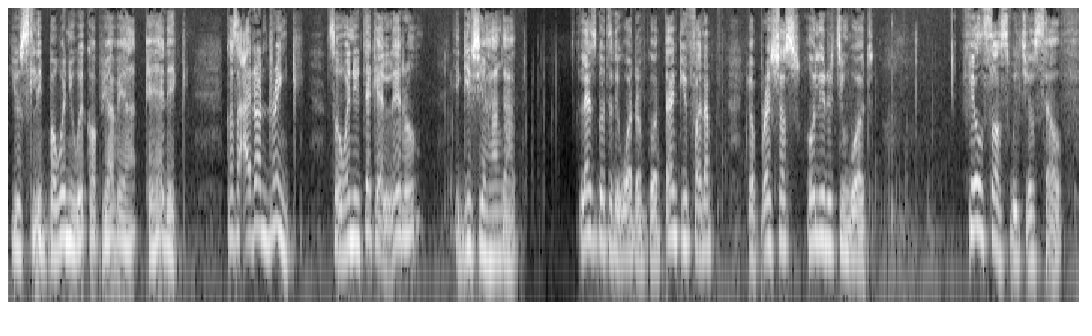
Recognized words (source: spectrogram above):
you sleep. But when you wake up, you have a, a headache. Because I don't drink. So when you take a little, it gives you a hangout. Let's go to the Word of God. Thank you, Father, your precious, holy written word. Fills us with yourself.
